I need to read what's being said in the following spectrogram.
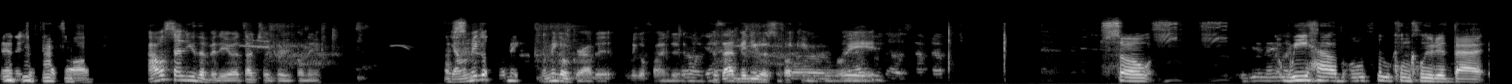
it just cuts off. I will send you the video. It's actually pretty funny. Yeah, let me go. Let me let me go grab it. Let me go find it because that video is fucking great. do the Snapchat. So Is your name, like- we have also concluded that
